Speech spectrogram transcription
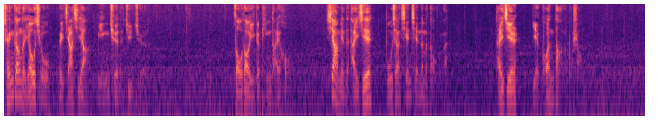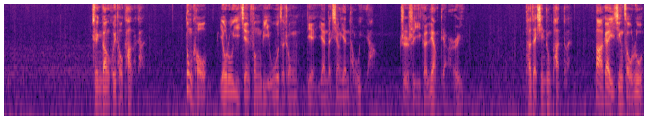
陈刚的要求被加西亚明确的拒绝了。走到一个平台后，下面的台阶。不像先前那么陡了，台阶也宽大了不少。陈刚回头看了看，洞口犹如一间封闭屋子中点烟的香烟头一样，只是一个亮点而已。他在心中判断，大概已经走入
